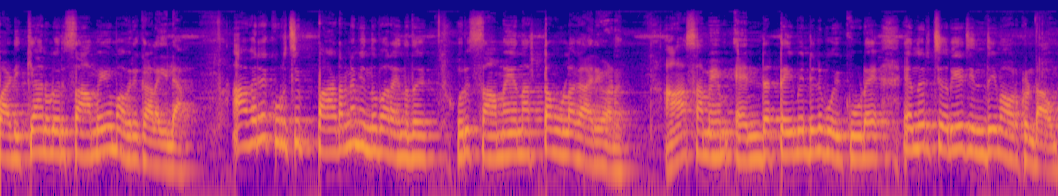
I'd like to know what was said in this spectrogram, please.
പഠിക്കാനുള്ള ഒരു സമയവും അവർ കളയില്ല. അവരെക്കുറിച്ച് പഠനം എന്ന് പറയുന്നത് ഒരു സമയനഷ്ടമുള്ള കാര്യമാണ്. ആ സമയം എന്റർടൈൻമെന്റിന് കൂടെ എന്നൊരു ചെറിയ ചിന്തയും അവർക്കുണ്ടാവും.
